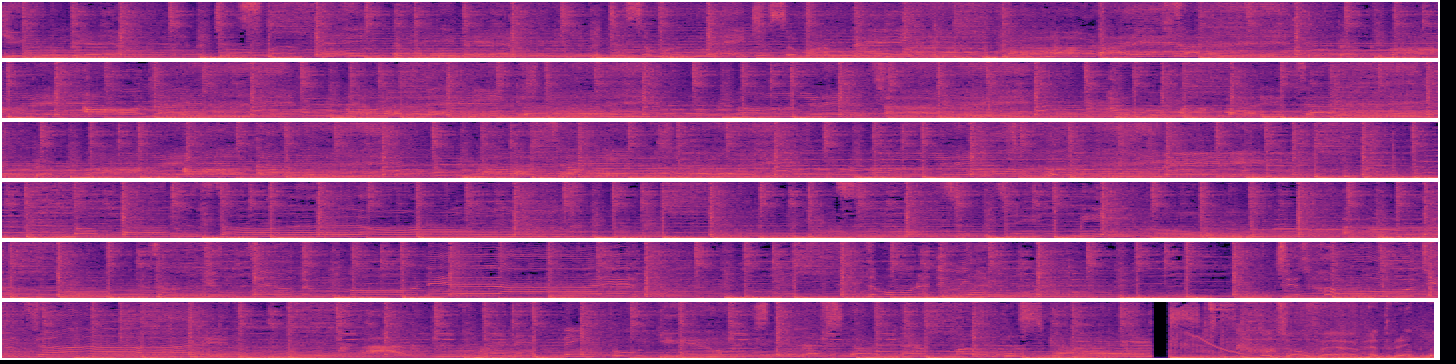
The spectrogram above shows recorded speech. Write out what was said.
you, yeah. Just one thing, baby. Just one thing, just one thing.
